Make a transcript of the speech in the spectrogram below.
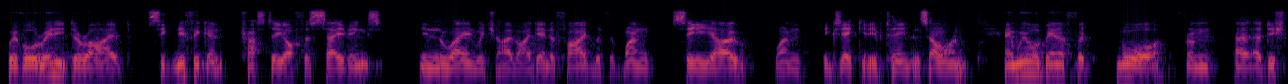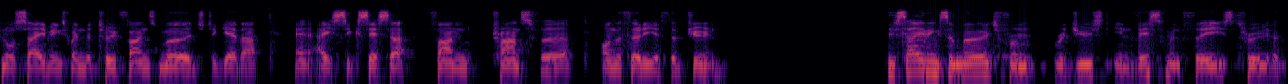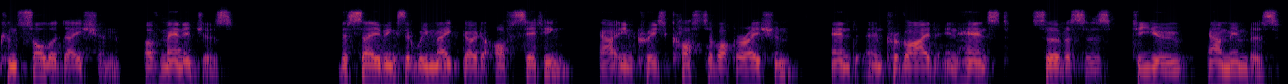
We've already derived significant trustee office savings in the way in which I've identified with one CEO, one executive team and so on. And we will benefit more from uh, additional savings when the two funds merge together and a successor fund transfer on the 30th of June. The savings emerge from reduced investment fees through the consolidation of managers. The savings that we make go to offsetting our increased costs of operation and, and provide enhanced services to you, our members.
